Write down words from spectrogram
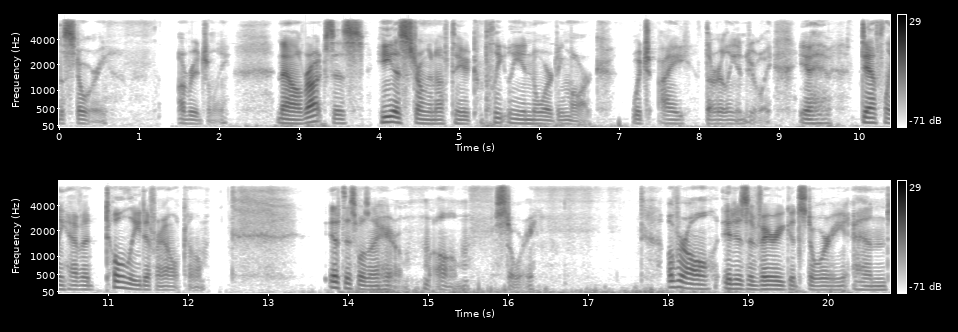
the story originally. Now, Roxas, he is strong enough to completely ignore the mark, which I thoroughly enjoy. You definitely have a totally different outcome if this wasn't a harem um, story. Overall, it is a very good story, and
